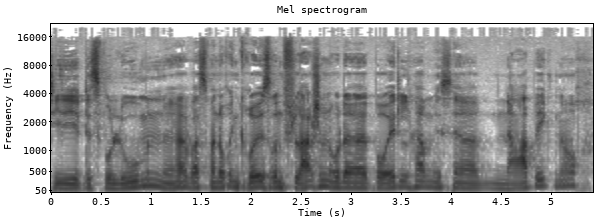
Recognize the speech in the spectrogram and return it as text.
die, das Volumen. Ja. Was wir noch in größeren Flaschen oder Beutel haben, ist ja narbig noch.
